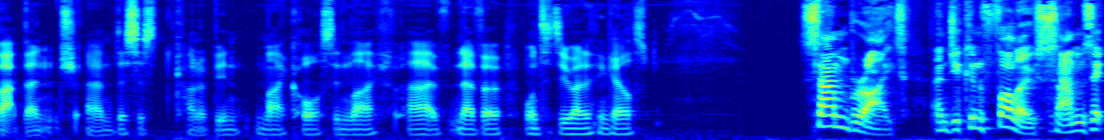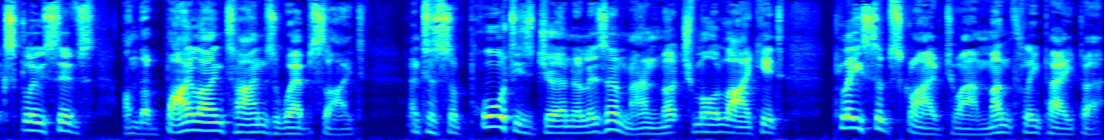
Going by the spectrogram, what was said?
Backbench, and um, this has kind of been my course in life. I've never wanted to do anything else. Sam Bright, and you can follow Sam's exclusives on the Byline Times website. And to support his journalism and much more like it, please subscribe to our monthly paper.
